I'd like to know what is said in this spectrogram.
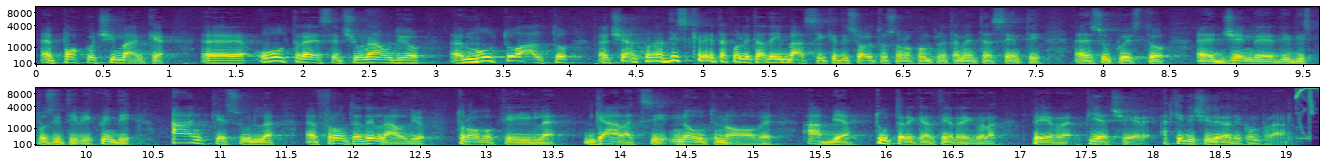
eh, poco ci manca. Eh, oltre ad esserci un audio eh, molto alto eh, c'è anche una discreta qualità dei bassi che di solito sono completamente assenti su questo genere di dispositivi. Quindi anche sul fronte dell'audio trovo che il Galaxy Note 9 abbia tutte le carte in regola per piacere a chi deciderà di comprarlo.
